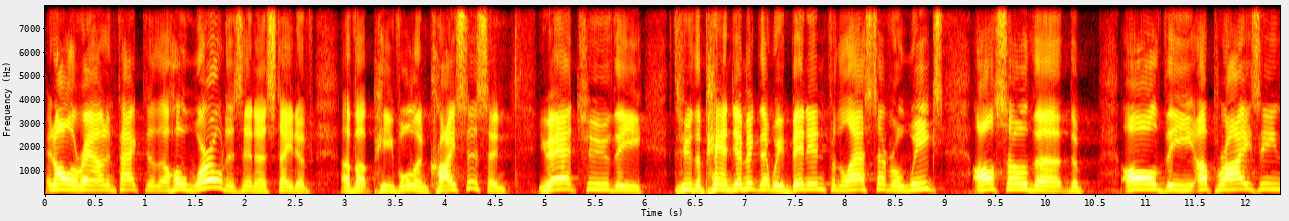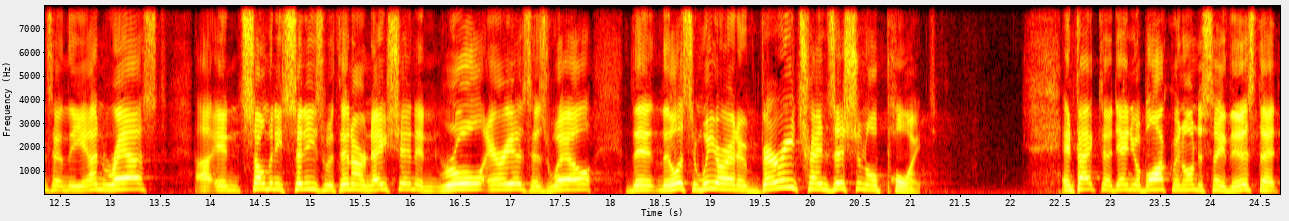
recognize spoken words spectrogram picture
and all around. In fact, the whole world is in a state of, of upheaval and crisis. And you add to the, to the pandemic that we've been in for the last several weeks, also the, the all the uprisings and the unrest uh, in so many cities within our nation and rural areas as well, then, then listen, we are at a very transitional point. In fact, uh, Daniel Block went on to say this that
